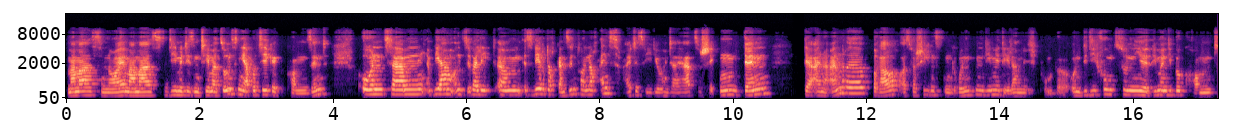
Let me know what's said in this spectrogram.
Mamas, neue Mamas, die mit diesem Thema zu uns in die Apotheke gekommen sind. Und ähm, wir haben uns überlegt, ähm, es wäre doch ganz sinnvoll, noch ein zweites Video hinterher zu schicken, denn der eine andere braucht aus verschiedensten Gründen die Medela Milchpumpe und wie die funktioniert, wie man die bekommt,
